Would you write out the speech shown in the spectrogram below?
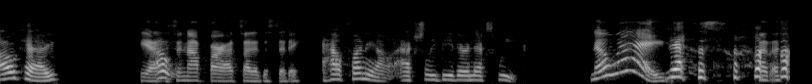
Okay. Yeah, Oh. so not far outside of the city. How funny. I'll actually be there next week. No way. Yes.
